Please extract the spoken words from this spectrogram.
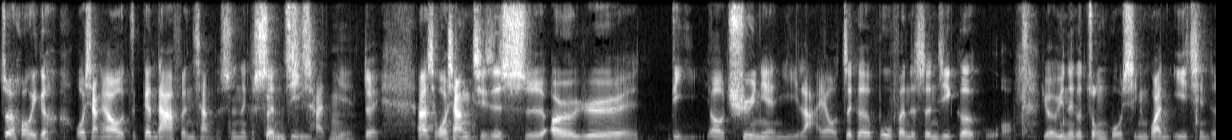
最后一个我想要跟大家分享的是那个生技产业。对，那我想其实十二月底哦，去年以来哦，这个部分的生技个股哦，由于那个中国新冠疫情的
